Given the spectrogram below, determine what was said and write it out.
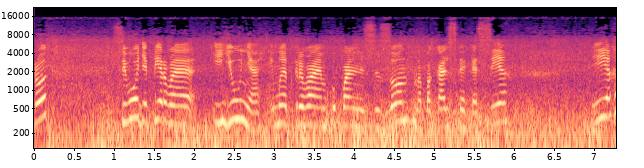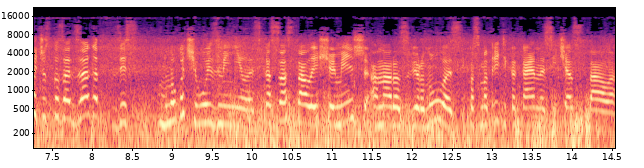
народ! Сегодня 1 июня, и мы открываем купальный сезон на Бакальской косе. И я хочу сказать, за год здесь много чего изменилось. Коса стала еще меньше, она развернулась. И посмотрите, какая она сейчас стала.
